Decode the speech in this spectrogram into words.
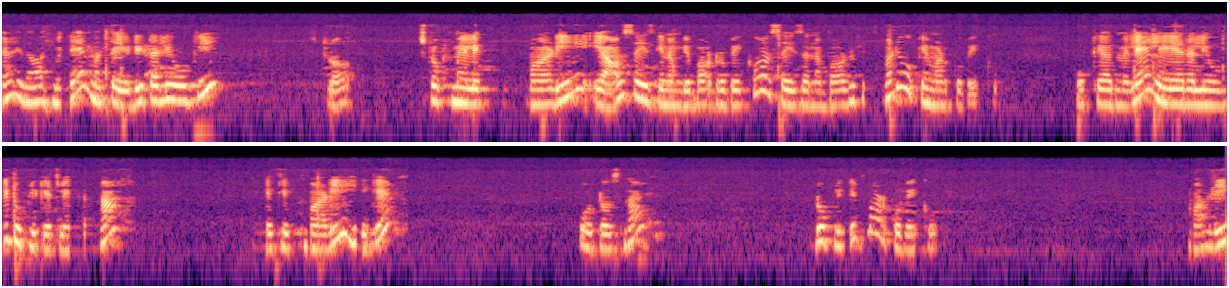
ಇದಾದ್ಮೇಲೆ ಮತ್ತೆ ಎಡಿಟ್ ಅಲ್ಲಿ ಹೋಗಿ ಸ್ಟ್ರೋಕ್ ಮೇಲೆ ಮಾಡಿ ಯಾವ ಸೈಜ್ಗೆ ನಮಗೆ ಬಾರ್ಡರ್ ಬೇಕು ಆ ಸೈಜ್ ಅನ್ನ ಬಾರ್ಡರ್ ಫಿಕ್ಸ್ ಮಾಡಿ ಓಕೆ ಮಾಡ್ಕೋಬೇಕು. ಓಕೆ ಆದ್ಮೇಲೆ ಲೇಯರ್ ಅಲ್ಲಿ ಹೋಗಿ ಡೂಪ್ಲಿಕೇಟ್ ಲೇಯರ್ ಅನ್ನ ಕ್ಲಿಕ್ ಮಾಡಿ ಹೀಗೆ ಫೋಟೋಸ್ನ ಡೂಪ್ಲಿಕೇಟ್ ಮಾಡ್ಕೋಬೇಕು. ಮಾಡಿ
